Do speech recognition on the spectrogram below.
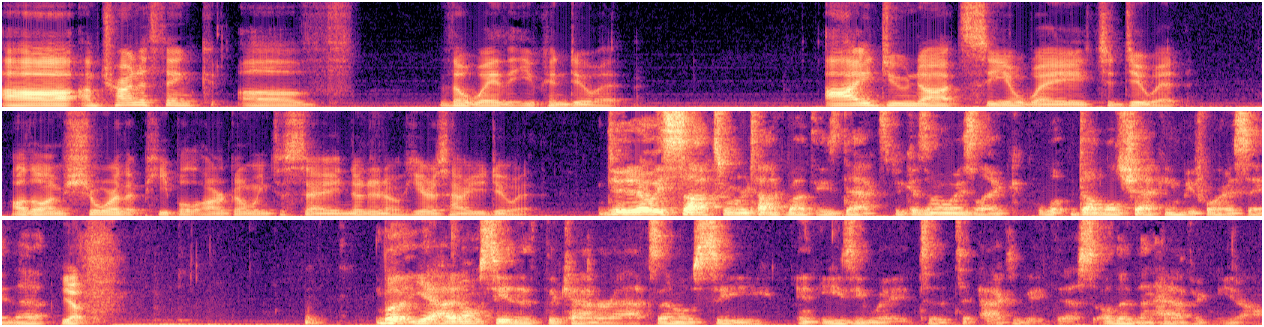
Uh, I'm trying to think of the way that you can do it. I do not see a way to do it, although I'm sure that people are going to say, no, no, no, here's how you do it. Dude, it always sucks when we're talking about these decks because I'm always like double checking before I say that. Yep. But yeah, I don't see the, the cataracts. I don't see an easy way to, to activate this other than having, you know,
